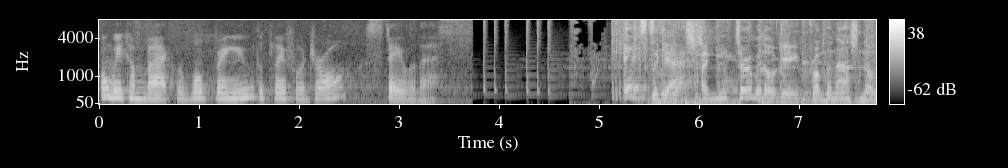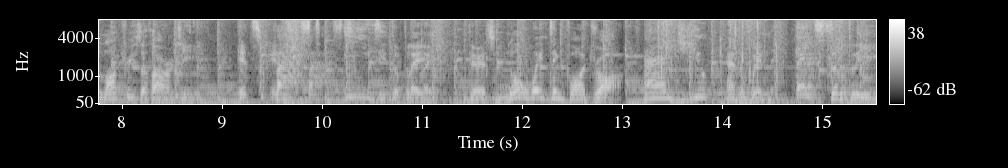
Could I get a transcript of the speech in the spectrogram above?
When we come back, we will bring you the Play 4 draw. Stay with us. Instacash, a new terminal game from the National Lotteries Authority. It's fast, easy to play. There's no waiting for a draw, and you can win instantly.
